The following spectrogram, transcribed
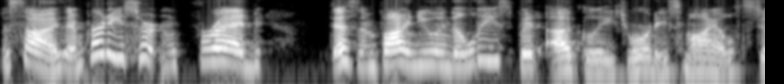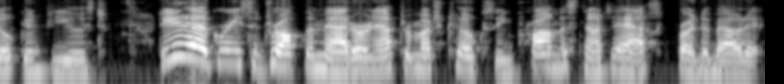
Besides, I'm pretty certain Fred doesn't find you in the least bit ugly. Geordi smiled, still confused. Data agrees to drop the matter and after much coaxing promised not to ask Fred about it.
